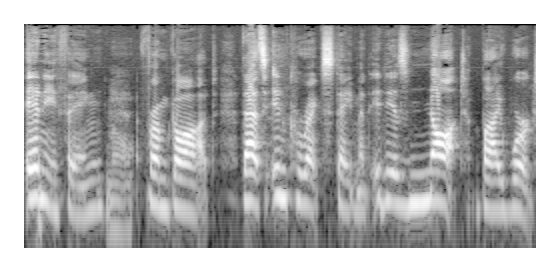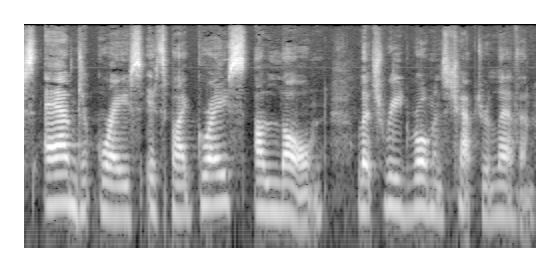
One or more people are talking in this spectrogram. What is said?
anything No. from God. That's incorrect statement. It is not by works and grace, it's by grace alone. Let's read Romans chapter 11.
